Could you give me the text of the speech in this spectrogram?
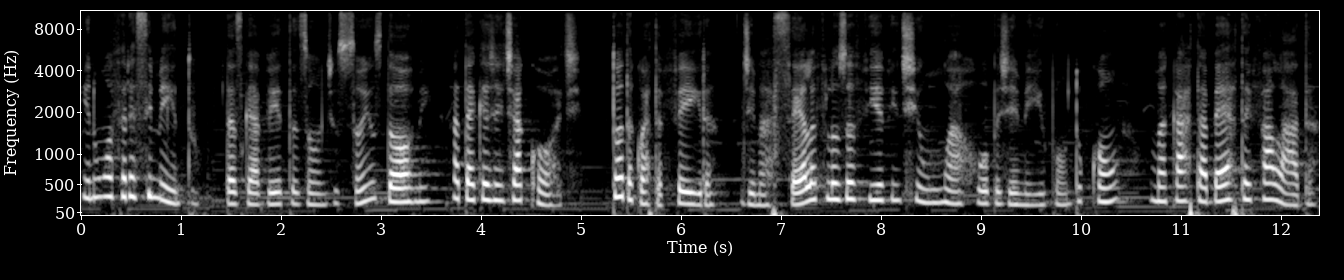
e num oferecimento das gavetas onde os sonhos dormem até que a gente acorde. Toda quarta-feira, de marcelafilosofia21@gmail.com, uma carta aberta e falada,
